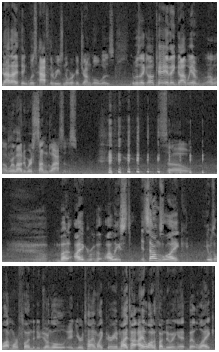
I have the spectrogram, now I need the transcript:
that I think was half the reason to work at Jungle was it was like okay, thank God we have uh, we're allowed to wear sunglasses. so But I agree. At least it sounds like it was a lot more fun to do jungle in your time, like period. My time, I had a lot of fun doing it, but like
